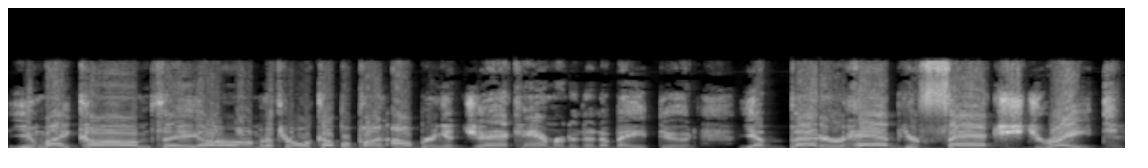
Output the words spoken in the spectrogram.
you might come say, "Oh, I'm going to throw a couple punt." I'll bring a jackhammer to the debate, dude. You better have your facts straight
